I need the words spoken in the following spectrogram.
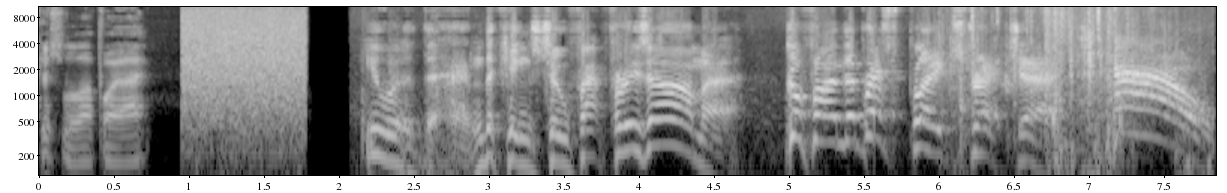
Just a little FYI. You heard the hand. The king's too fat for his armor. Go find the breastplate stretcher. Ow!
